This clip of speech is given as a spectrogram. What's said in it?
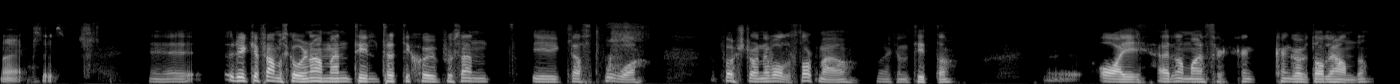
nej, precis. Eh, rycker fram skorna men till 37 procent i klass 2. Första gången i voltstart med och jag kunde titta. Eh, AI, är det någon man kan, kan gå ut och hålla i handen?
